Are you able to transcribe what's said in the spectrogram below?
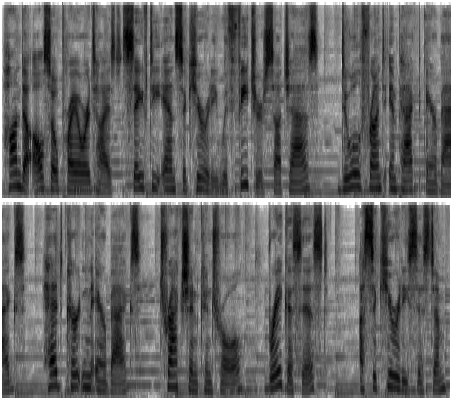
Honda also prioritized safety and security with features such as dual front impact airbags, head curtain airbags, traction control, brake assist, a security system,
